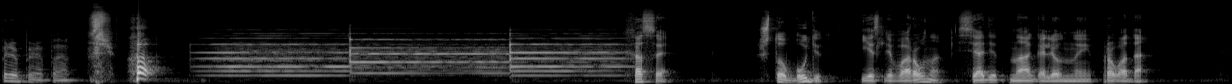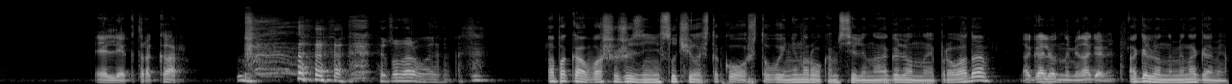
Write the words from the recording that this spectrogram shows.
Пра-пра-пра. Хосе. Что будет, если ворона сядет на оголенные провода? Электрокар. Это нормально. А пока в вашей жизни не случилось такого, что вы ненароком сели на оголенные провода, Оголенными ногами. оголенными ногами,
